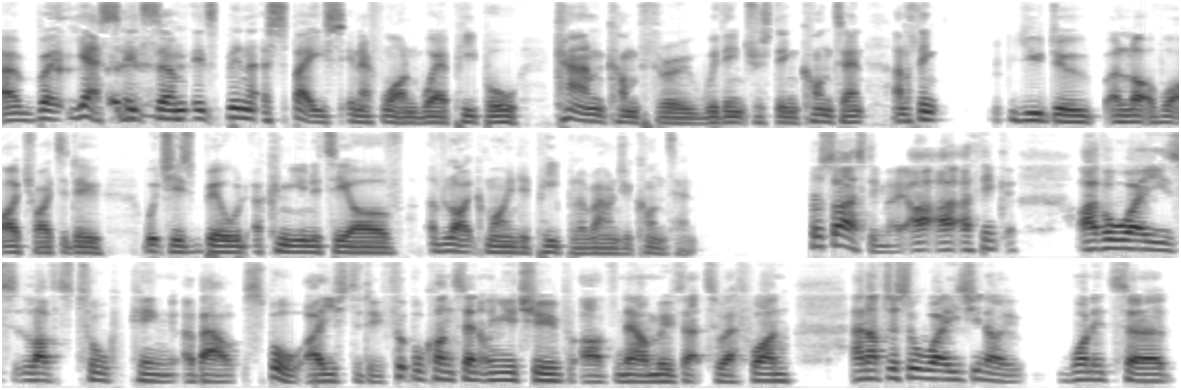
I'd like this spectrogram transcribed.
Uh, but yes, it's um it's been a space in F1 where people can come through with interesting content, and I think you do a lot of what I try to do, which is build a community of of like minded people around your content. Precisely, mate. I, I- think I've always loved talking about sport. I used to do football content on YouTube. I've now moved that to F1, and I've just always, you know, wanted to.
